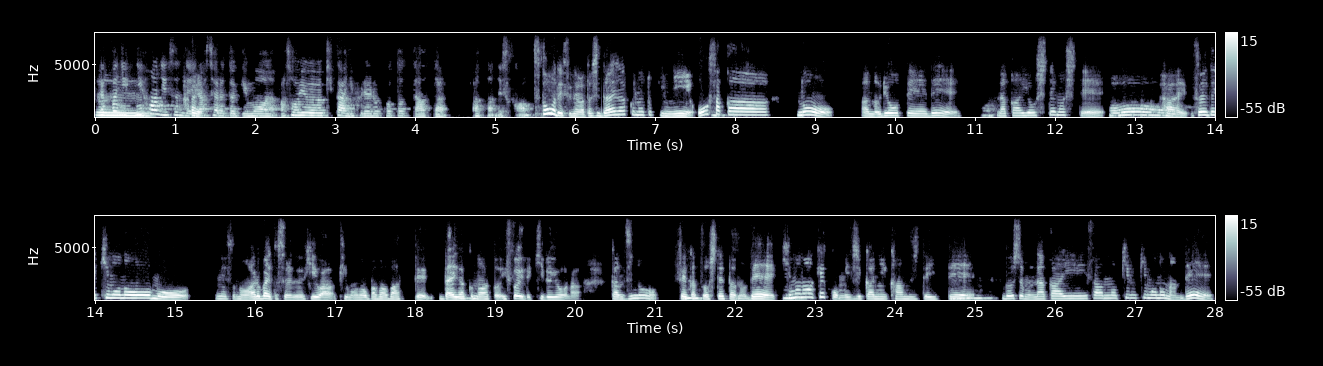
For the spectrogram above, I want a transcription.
やっぱり日本に住んでいらっしゃる時も、なんかそういう機会に触れることってあった、あったんですか？そうですね。私、大学の時に大阪の、あの料亭で仲居をしてまして、はい。それで着物も、ね、そのアルバイトする日は着物をバババって大学の後急いで着るような感じの生活をしてたので、着物は結構身近に感じていて、どうしても中井さんの着る着物なんで、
